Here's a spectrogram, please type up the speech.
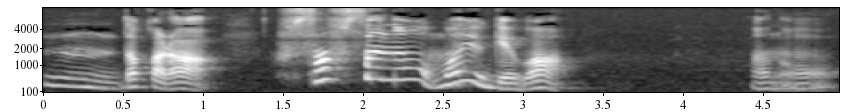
うん、だから、ふさふさの眉毛は、あの、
